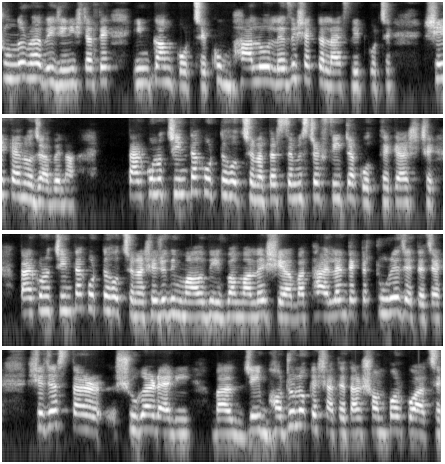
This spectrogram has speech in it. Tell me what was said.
সুন্দরভাবে জিনিসটাতে ইনকাম করছে, খুব ভালো লেভিশ একটা লাইফ লিড করছে। সে কেন যাবে না? তার কোনো চিন্তা করতে হচ্ছে না, তার সেমিস্টার ফিটা থেকে আসছে? তার কোনো চিন্তা করতে হচ্ছে না, সে যদি মালদ্বীপ বা মালয়েশিয়া বা থাইল্যান্ড একটা ট্যুরে যেতে চায়, সে জাস্ট তার সুগার ড্যাডি বা যে ভদ্রলোকের সাথে তার সম্পর্ক আছে,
